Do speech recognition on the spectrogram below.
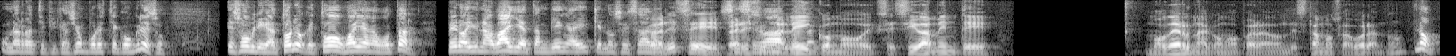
una ratificación por este Congreso. Es obligatorio que todos vayan a votar pero hay una valla también ahí que no se sabe. Parece, parece una ley como excesivamente moderna como para donde estamos ahora, ¿no? No,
